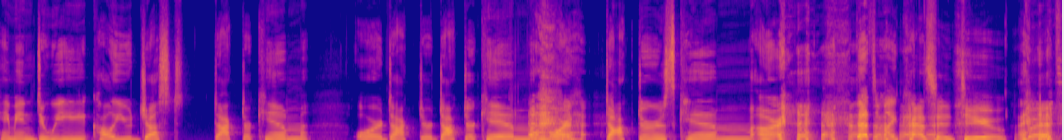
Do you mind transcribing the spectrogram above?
Hyemin, do we call you just Dr. Kim? Or Dr. Dr. Kim or Doctors Kim or That's my question too. But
